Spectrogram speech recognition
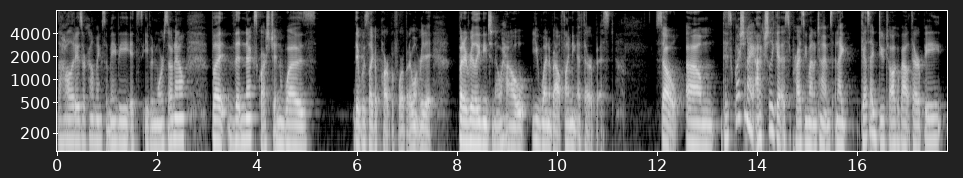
the holidays are coming, so maybe it's even more so now. But the next question was there was like a part before, but I won't read it. But I really need to know how you went about finding a therapist. So, um, this question I actually get a surprising amount of times, and I guess I do talk about therapy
